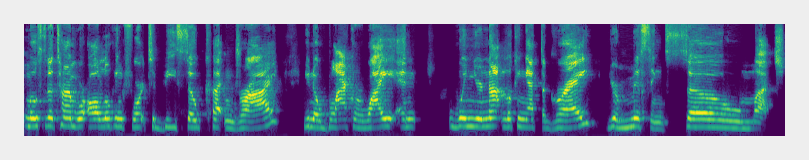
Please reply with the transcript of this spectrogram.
most of the time we're all looking for it to be so cut and dry, you know, black or white, and when you're not looking at the gray, you're missing so much.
